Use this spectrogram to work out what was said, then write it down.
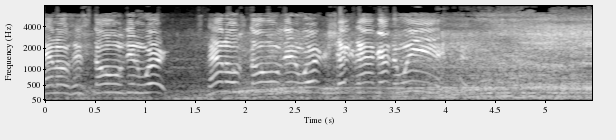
Thanos, his stones didn't work. Thanos' stones didn't work. Shakedown got the win.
